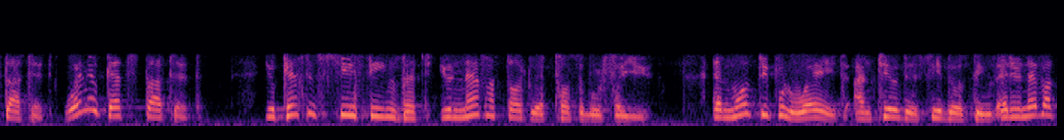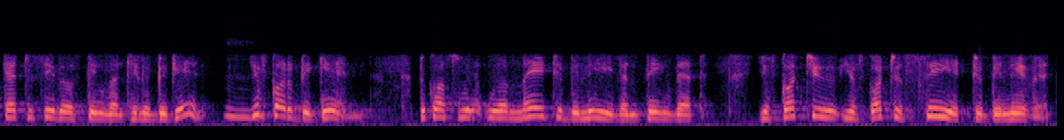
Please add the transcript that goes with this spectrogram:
started. When you get started, you get to see things that you never thought were possible for you. And most people wait until they see those things, and you never get to see those things until you begin. Mm. You've got to begin because we, we're made to believe and think that you've got to you've got to see it to believe it.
